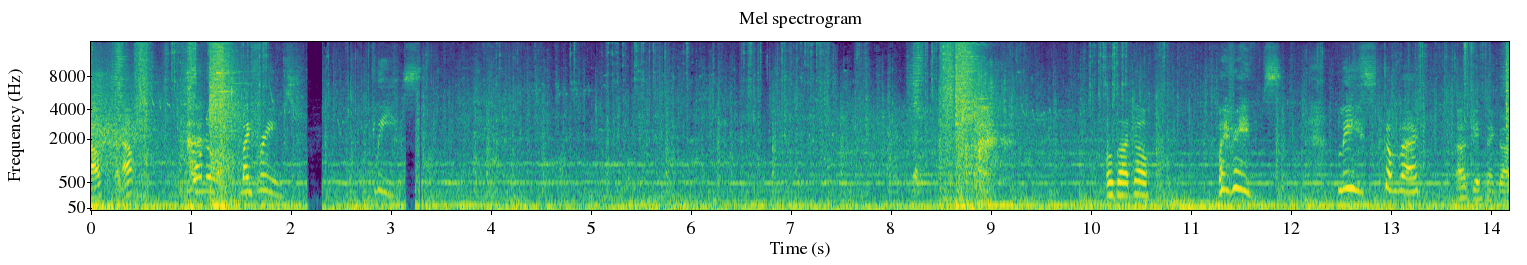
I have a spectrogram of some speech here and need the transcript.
Out, out. Oh no, my frames. Please. Oh god, no. My frames. Please, come back. Okay, thank god.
